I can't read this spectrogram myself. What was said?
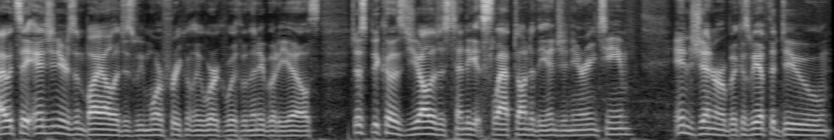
I would say engineers and biologists we more frequently work with than anybody else, just because geologists tend to get slapped onto the engineering team in general because we have to do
